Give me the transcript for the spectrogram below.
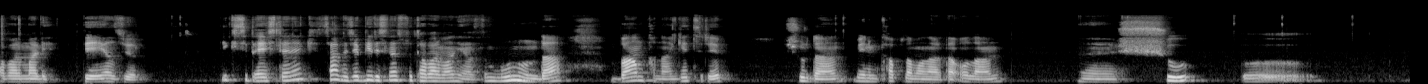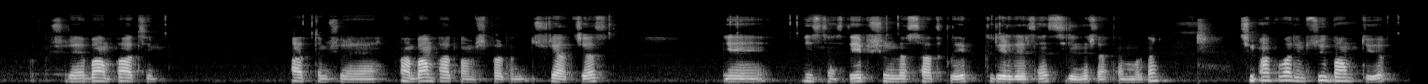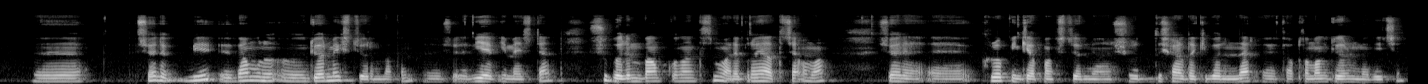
kabarmalı diye yazıyorum. İkisi de eşlenek. Sadece birisine su kabarmalı yazdım. Bunun da bump'ına getirip şuradan benim kaplamalarda olan e, şu Şuraya bump atayım. Attım şuraya. Ha bump atmamış pardon. Şuraya atacağız. Ee, instance deyip şunu da sağ tıklayıp clear derseniz silinir zaten buradan. Şimdi akvaryum suyu bump diyor. Ee, şöyle bir ben bunu e, görmek istiyorum bakın. E, şöyle view image'den. Şu bölüm bump olan kısmı var ya buraya atacağım ama şöyle e, cropping yapmak istiyorum yani şu dışarıdaki bölümler e, kaplamalı görünmediği için.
